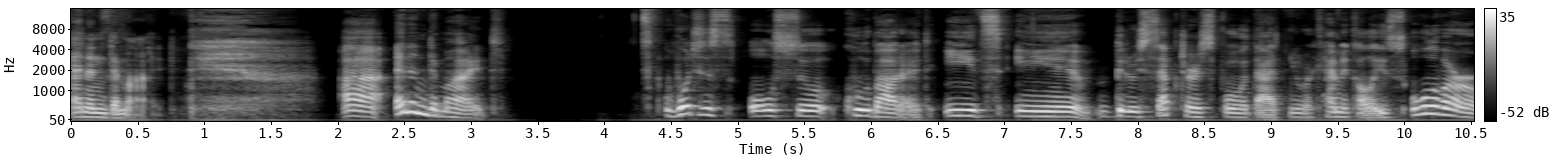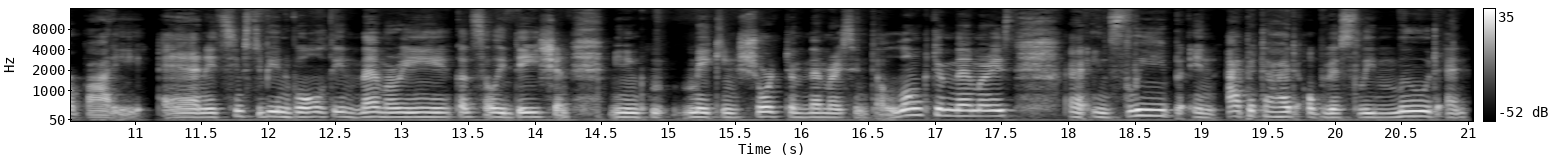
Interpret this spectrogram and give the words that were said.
anandamide. Uh, anandamide what is also cool about it it's uh, the receptors for that neurochemical is all over our body and it seems to be involved in memory consolidation meaning making short-term memories into long-term memories uh, in sleep in appetite obviously mood and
